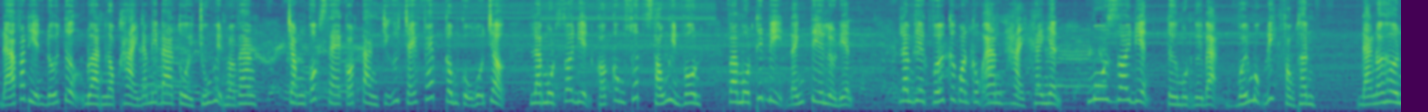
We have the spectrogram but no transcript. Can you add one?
đã phát hiện đối tượng Đoàn Ngọc Hải 53 tuổi chú huyện Hòa Vang trong cốp xe có tàng trữ cháy phép công cụ hỗ trợ là một roi điện có công suất 6.000V và một thiết bị đánh tia lửa điện. Làm việc với cơ quan công an, Hải khai nhận mua roi điện từ một người bạn với mục đích phòng thân. Đáng nói hơn,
